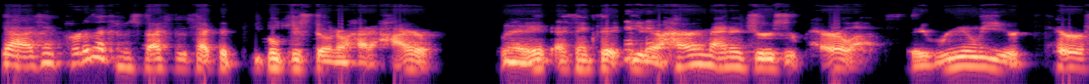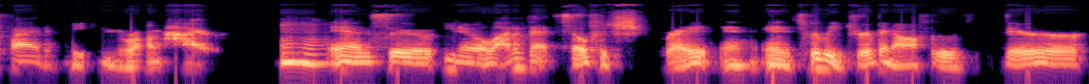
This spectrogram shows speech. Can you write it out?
Yeah, I think part of that comes back to the fact that people just don't know how to hire, mm-hmm. right? I think that, you know, mm-hmm. hiring managers are paralyzed. They really are terrified of making the wrong hire. Mm-hmm. And so, you know, a lot of that selfish, right? And, and it's really driven off of their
